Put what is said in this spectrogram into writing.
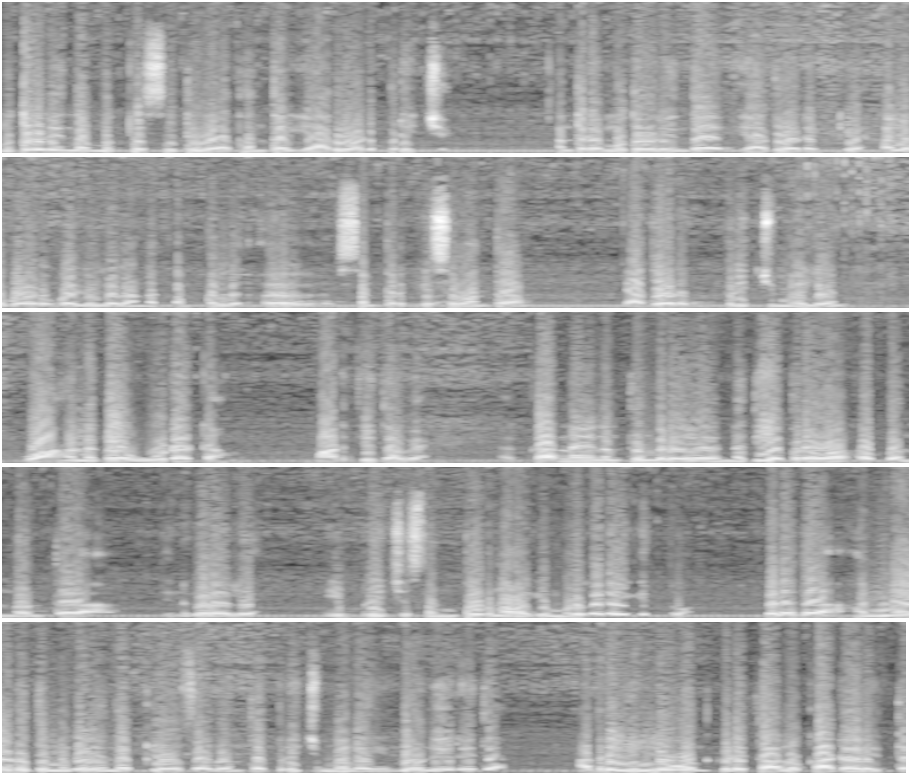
ಮುಧೋಳಿಂದ ಮುಖ್ಯ ಸೇತುವೆಯಾದಂಥ ಯಾದವಾಡ ಬ್ರಿಡ್ಜ್ ಅಂದ್ರೆ ಮುದೋಳಿಯಿಂದ ಯಾದವಾಡಕ್ಕೆ ಹಲವಾರು ಹಳ್ಳಿಗಳನ್ನು ಕಂಪಲ್ ಸಂಪರ್ಕಿಸುವಂಥ ಯಾದವಾಡ ಬ್ರಿಡ್ಜ್ ಮೇಲೆ ವಾಹನಗಳ ಓಡಾಟ ಮಾಡ್ತಿದ್ದಾವೆ. ಕಾರಣ ಏನಂತಂದ್ರೆ ನದಿಯ ಪ್ರವಾಹ ಬಂದಂತ ದಿನಗಳಲ್ಲಿ ಈ ಬ್ರಿಡ್ಜ್ ಸಂಪೂರ್ಣವಾಗಿ ಮುಳುಗಡೆಯಾಗಿತ್ತು. ಕಳೆದ ಹನ್ನೆರಡು ದಿನಗಳಿಂದ ಕ್ಲೋಸ್ ಆದಂತ ಬ್ರಿಡ್ಜ್ ಮೇಲೆ ಇನ್ನೂ ನೀರಿದೆ. ಆದ್ರೆ ಎಲ್ಲೂ ಒಂದ್ ಕಡೆ ತಾಲೂಕು ಆಡಳಿತ,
